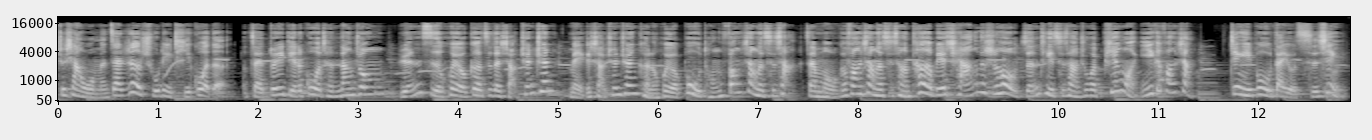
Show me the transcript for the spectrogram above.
就像我们在热处理提过的，在堆叠的过程当中，原子会有各自的小圈圈，每个小圈圈可能会有不同方向的磁场，在某个方向的磁场特别强的时候，整体磁场就会偏往一个方向，进一步带有磁性。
